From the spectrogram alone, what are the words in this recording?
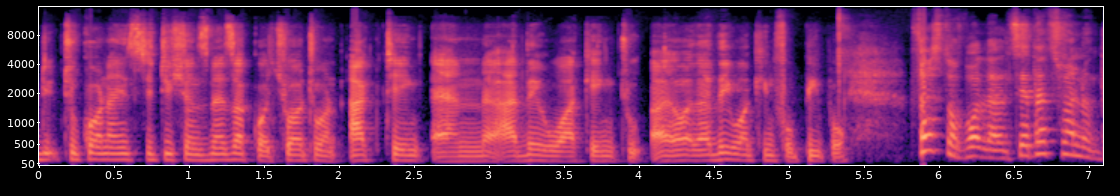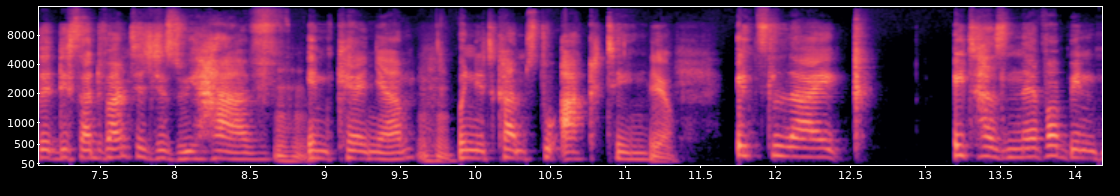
D- to corner institutions naweza coach watu on acting and are they working to uh, are they working for people? First of all, I'll say that's one of the disadvantages we have mm-hmm. in Kenya mm-hmm. when it comes to acting. Yeah. It's like it has never been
